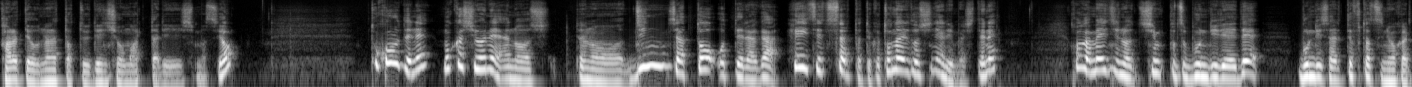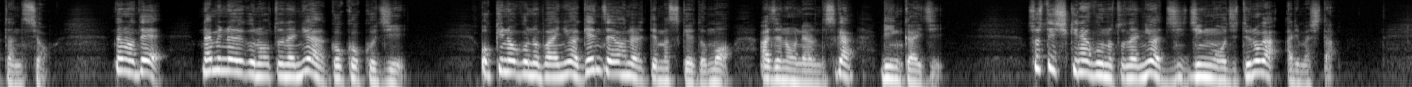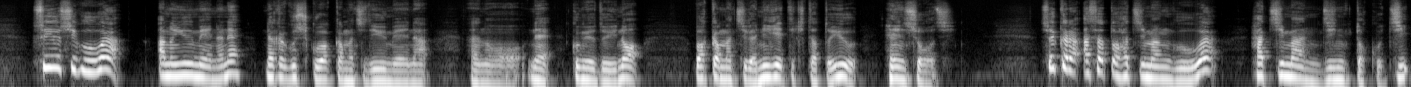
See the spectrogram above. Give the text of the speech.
空手を習ったという伝承もあったりしますよ。ところでね昔はねあのあの神社とお寺が併設されたというか隣同士にありましてねこれが明治の神仏分離令で分離されて2つに分かれたんですよ。なので波の湯のお隣には五国寺沖野宮の場合には現在は離れてますけれどもアジアの方にあるんですが臨海寺そして式名宮の隣には神王寺というのがありました。末吉宮はあの有名なね中城区若町で有名なあのね組生の若町が逃げてきたという変生寺。それから朝と八幡宮は八幡神徳寺。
